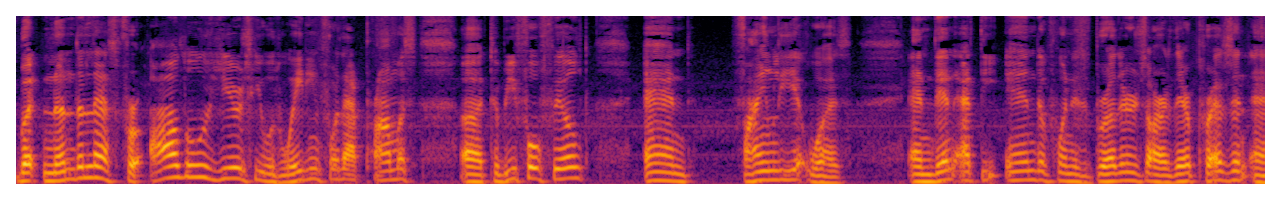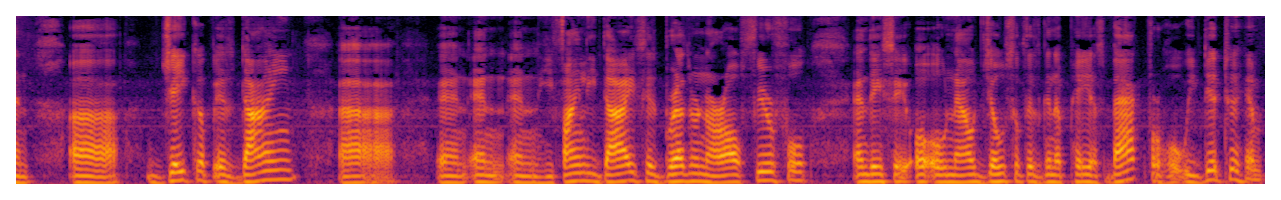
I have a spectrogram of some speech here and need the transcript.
But nonetheless, for all those years, he was waiting for that promise uh, to be fulfilled. And finally it was. And then at the end of when his brothers are there present and uh, Jacob is dying, uh, and and and he finally dies. His brethren are all fearful, and they say, "Oh, oh, now Joseph is going to pay us back for what we did to him."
